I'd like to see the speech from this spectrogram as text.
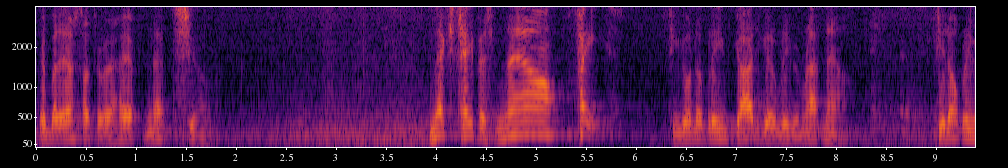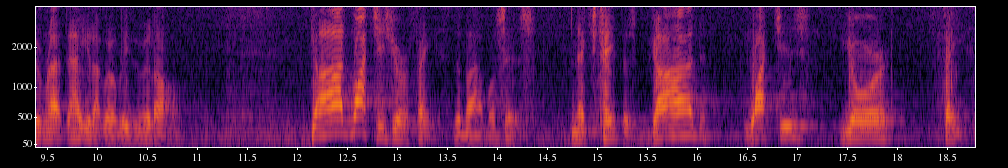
Everybody else thought they were half nuts, you know. Next tape is now faith. If you're going to believe God, you're going to believe Him right now. If you don't believe Him right now, you're not going to believe Him at all. God watches your faith, the Bible says. The next tape is God watches your faith.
